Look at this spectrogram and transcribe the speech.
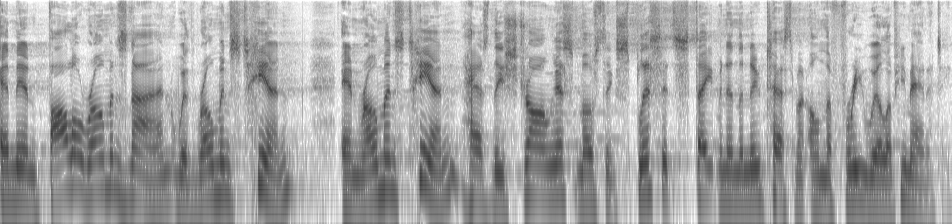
And then follow Romans 9 with Romans 10. And Romans 10 has the strongest, most explicit statement in the New Testament on the free will of humanity.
